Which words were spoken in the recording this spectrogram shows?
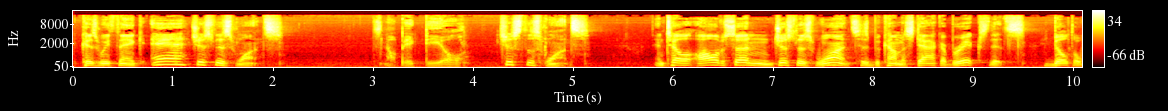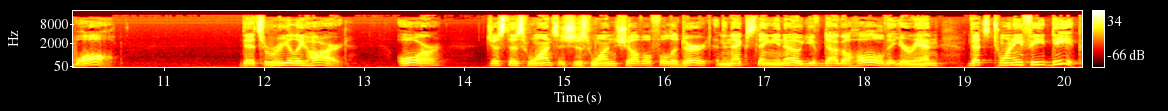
because we think, eh, just this once. It's no big deal. Just this once. Until all of a sudden, just this once has become a stack of bricks that's built a wall that's really hard. Or just this once it's just one shovel full of dirt, and the next thing you know, you've dug a hole that you're in that's 20 feet deep.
